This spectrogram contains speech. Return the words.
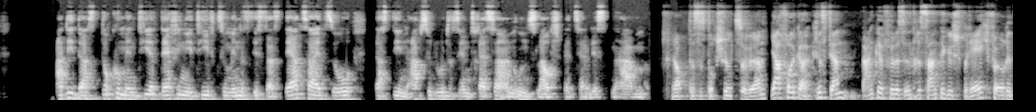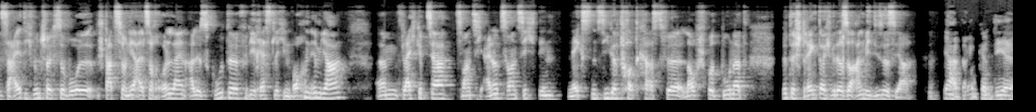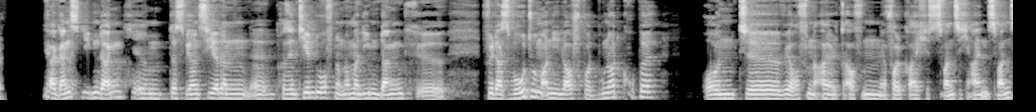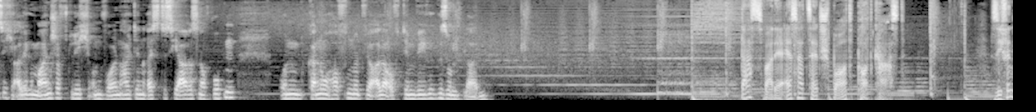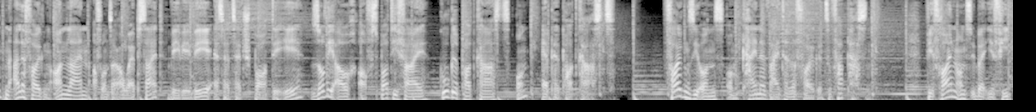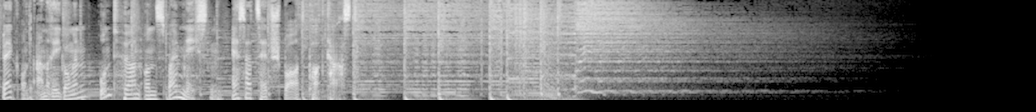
Adidas dokumentiert definitiv, zumindest ist das derzeit so, dass die ein absolutes Interesse an uns Laufspezialisten haben. Ja, das ist doch schön zu hören. Ja, Volker, Christian, danke für das interessante Gespräch, für eure Zeit. Ich wünsche euch sowohl stationär als auch online alles Gute für die restlichen Wochen im Jahr. Ähm, vielleicht gibt's ja 2021 den nächsten Sieger-Podcast für Laufsport Bunert. Bitte strengt euch wieder so an wie dieses Jahr. Ja, danke dir. Ja, ganz lieben Dank, ähm, dass wir uns hier dann äh, präsentieren durften und nochmal lieben Dank äh, für das Votum an die Laufsport Bunert Gruppe. Und äh, wir hoffen halt auf ein erfolgreiches 2021, alle gemeinschaftlich und wollen halt den Rest des Jahres noch wuppen und kann nur hoffen, dass wir alle auf dem Wege gesund bleiben. Das war der SAZ Sport Podcast. Sie finden alle Folgen online auf unserer Website www.srzsport.de sowie auch auf Spotify, Google Podcasts und Apple Podcasts. Folgen Sie uns, um keine weitere Folge zu verpassen. Wir freuen uns über Ihr Feedback und Anregungen und hören uns beim nächsten SAZ Sport Podcast.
